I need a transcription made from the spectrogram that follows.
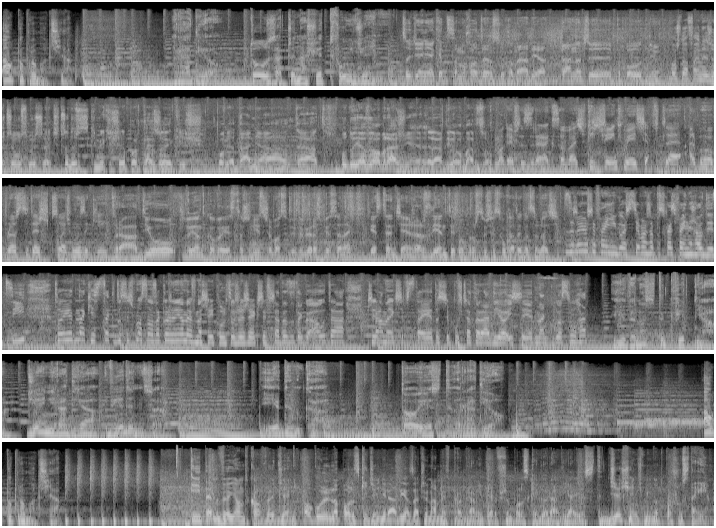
Autopromocja. Radio. Tu zaczyna się Twój dzień. Codziennie, kiedy samochodem słucham radia, rano czy po południu. Można fajne rzeczy usłyszeć. Przede wszystkim jakieś reportaże, jakieś opowiadania, teatr. Buduje wyobraźnię radio bardzo. Mogę się zrelaksować, jakiś dźwięk mieć w tle, albo po prostu też słuchać muzyki. W radiu wyjątkowe jest to, że nie trzeba sobie wybierać piosenek. Jest ten ciężar zdjęty, po prostu się słucha tego, co leci. Zdarzają się fajni goście, można posłuchać fajnych audycji. To jednak jest tak dosyć mocno zakorzenione w naszej kulturze, że jak się wsiada do tego auta, czy rano jak się wstaje, to się puszcza to radio i się jednak go słucha. 11 kwietnia. Dzień radia w jedynce. Jedynka. To jest radio. Autopromocja. I ten wyjątkowy dzień, ogólnopolski dzień radia zaczynamy w programie pierwszym Polskiego Radia. Jest 10 minut po szóstej.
